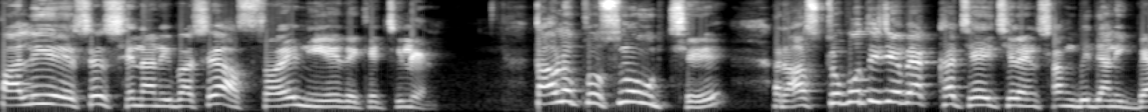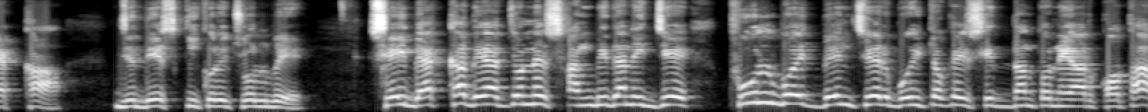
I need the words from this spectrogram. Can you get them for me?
পালিয়ে এসে সেনানিবাসে আশ্রয় নিয়ে রেখেছিলেন। তাহলে প্রশ্ন উঠছে, রাষ্ট্রপতি যে ব্যাখ্যা চেয়েছিলেন, সাংবিধানিক ব্যাখ্যা, যে দেশ কি করে চলবে, সেই ব্যাখ্যা দেওয়ার জন্য সাংবিধানিক যে ফুল বেঞ্চের বৈঠকে সিদ্ধান্ত নেওয়ার কথা,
